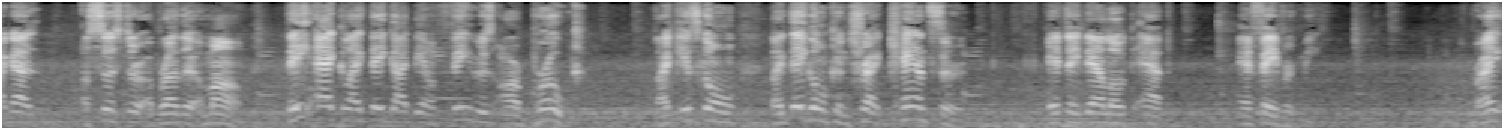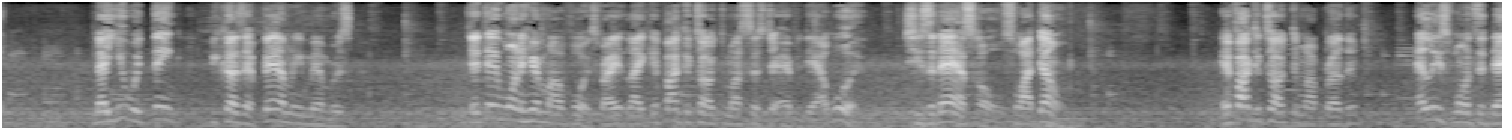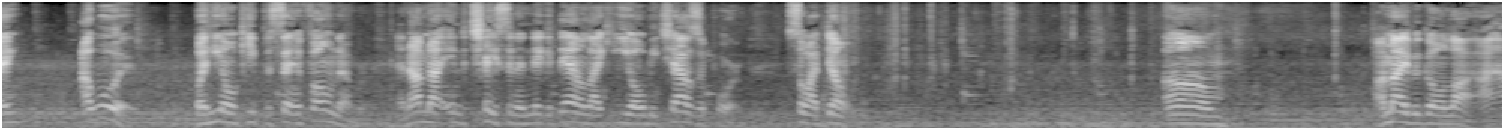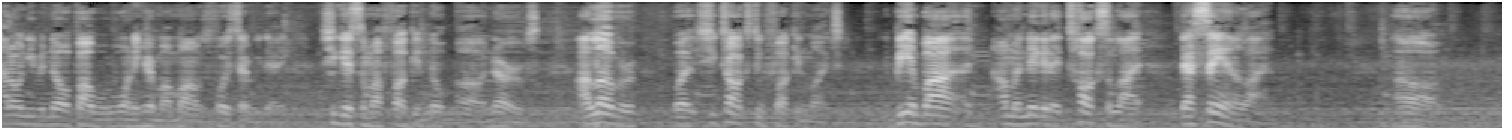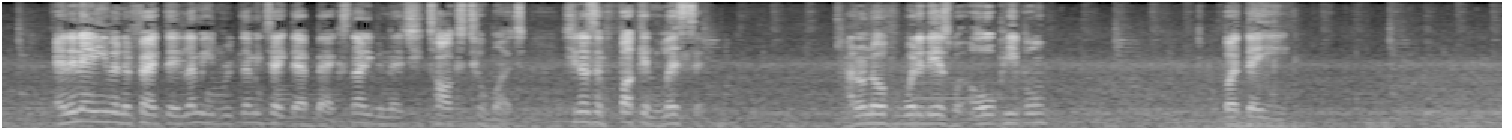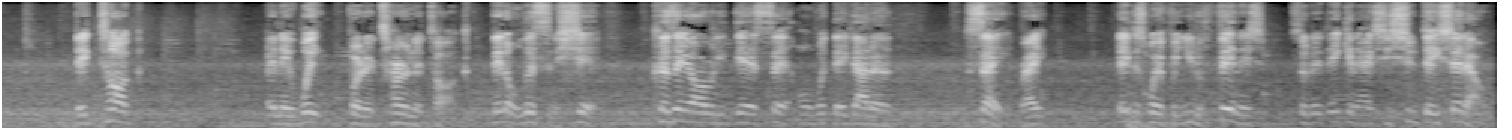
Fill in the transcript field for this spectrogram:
I got a sister, a brother, a mom. They act like they goddamn fingers are broke. Like it's going like they gonna contract cancer if they download the app and favorite me. Right? Now you would think because they're family members that they want to hear my voice, right? Like if I could talk to my sister every day, I would. She's an asshole, so I don't. If I could talk to my brother at least once a day, I would. But he don't keep the same phone number. And I'm not into chasing a nigga down like he owed me child support. So I don't. Um I'm not even gonna lie. I, I, don't even know if I would want to hear my mom's voice every day. She gets on my fucking uh, nerves. I love her, but she talks too fucking much. Being by, I'm a nigga that talks a lot. That's saying a lot. Um, and it ain't even the fact that let me let me take that back. It's not even that she talks too much. She doesn't fucking listen. I don't know what it is with old people, but they they talk and they wait for their turn to talk. They don't listen to shit because they already dead set on what they gotta say, right? They just wait for you to finish so that they can actually shoot their shit out.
